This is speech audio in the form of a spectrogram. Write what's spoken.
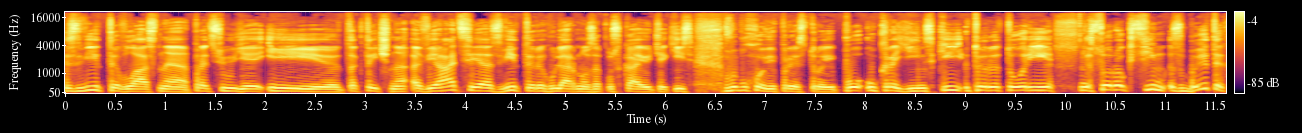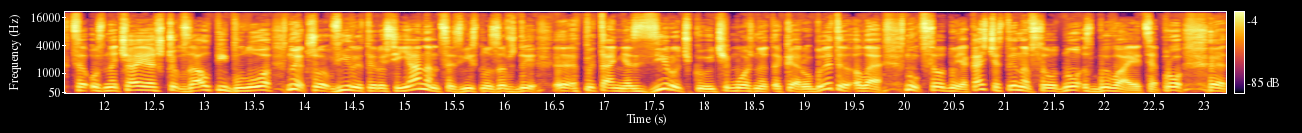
Звідти власне працює і тактична авіація. Звідти регулярно запускають якісь вибухові пристрої по українській території. 47 збитих. Це означає, що в залпі було. Ну, якщо вірити росіянам, це звісно завжди е, питання з зірочкою, чи можна таке робити, але ну все одно якась частина все одно збивається. Про, е,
